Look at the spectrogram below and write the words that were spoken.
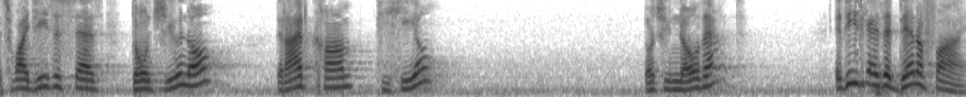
It's why Jesus says, Don't you know that I've come to heal? Don't you know that? These guys identify.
